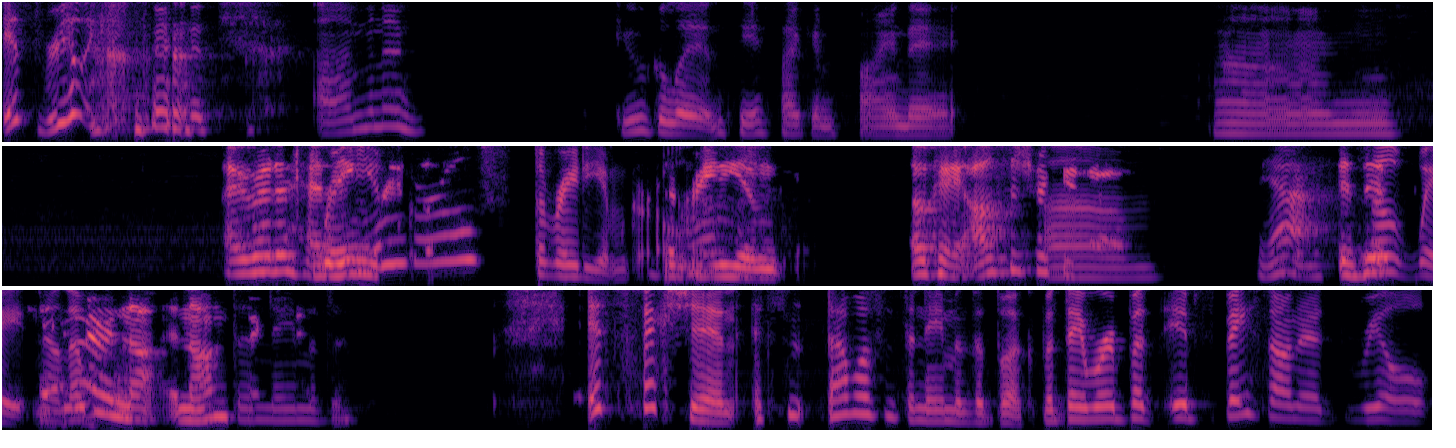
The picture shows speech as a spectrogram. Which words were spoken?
it's really good i'm gonna google it and see if i can find it um I read a Hemingway, radium girls the radium girls the Radium. Okay, I'll have to check it out. um yeah. Is so it wait no fiction that or was not the non-fiction? name of the it's fiction it's that wasn't the name of the book but they were but it's based on a real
